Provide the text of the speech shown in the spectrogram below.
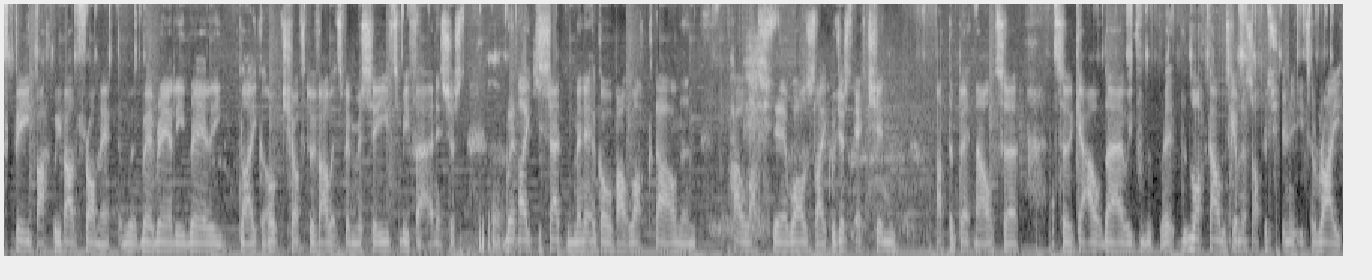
feedback we've had from it. We're- really, really like chuffed with how it's been received. To be fair, and it's just we're, like you said a minute ago about lockdown and how last year was. Like we're just itching at the bit now to to get out there. We've lockdown's given us opportunity to write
